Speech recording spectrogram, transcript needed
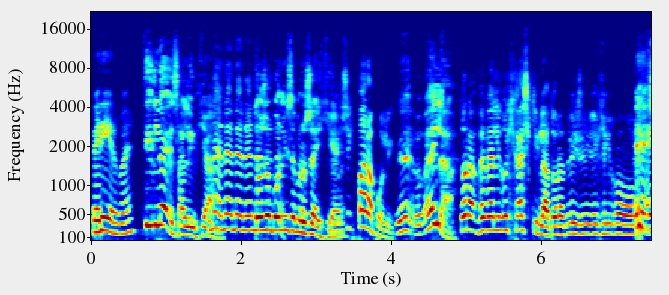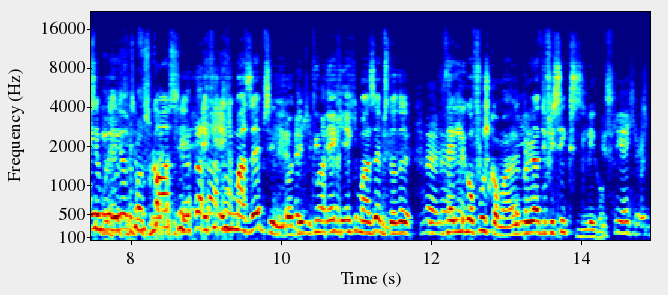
Περίεργο, ε. Τι λες, αλήθεια; Ναι, ναι, ναι, ναι, Τόσο ναι, ναι. πολύ σε προσέχει, ε. Προσέχει πάρα πολύ. Ε, Έλα. Τώρα βέβαια λίγο έχει χάσει κιλά τώρα, δηλαδή, έχει λίγο. Ε, έχει ξεφουσκώσει. έχει, έχει μαζέψει λίγο. την- την- έχει, έχει μαζέψει τότε. Θέλει λίγο φούσκωμα. Πρέπει να τη φυσήξεις λίγο. Ισχύει, έχει ξε-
